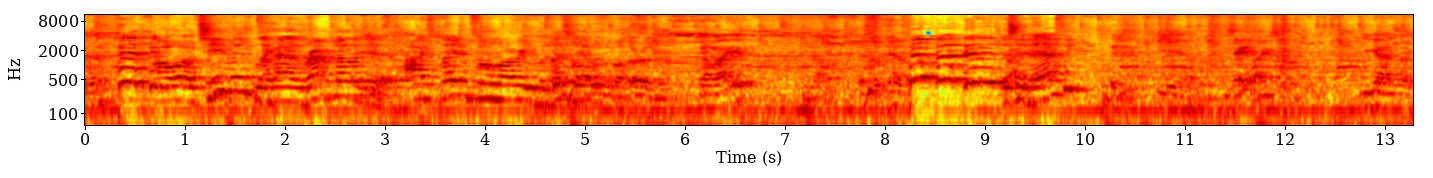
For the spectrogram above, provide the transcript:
it. Oh, what I'm cheating? Like how I was rapping all this shit? Yeah. I explained it to him already, but That's this what I was shit, about earlier. You don't like it? It's a- this shit nasty? Yeah. Jay likes it. You guys are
